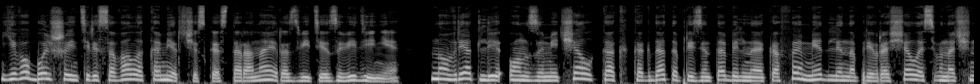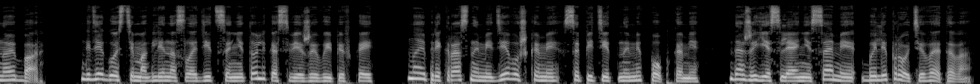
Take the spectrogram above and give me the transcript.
Его больше интересовала коммерческая сторона и развитие заведения, но вряд ли он замечал, как когда-то презентабельное кафе медленно превращалось в ночной бар, где гости могли насладиться не только свежей выпивкой, но и прекрасными девушками с аппетитными попками, даже если они сами были против этого.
